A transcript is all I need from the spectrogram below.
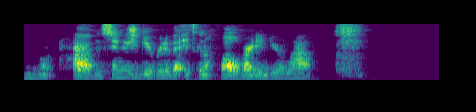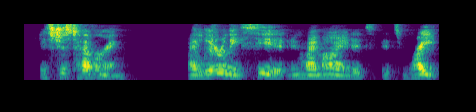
you won't have. As soon as you get rid of that, it's going to fall right into your lap. It's just hovering. I literally see it in my mind. It's it's right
